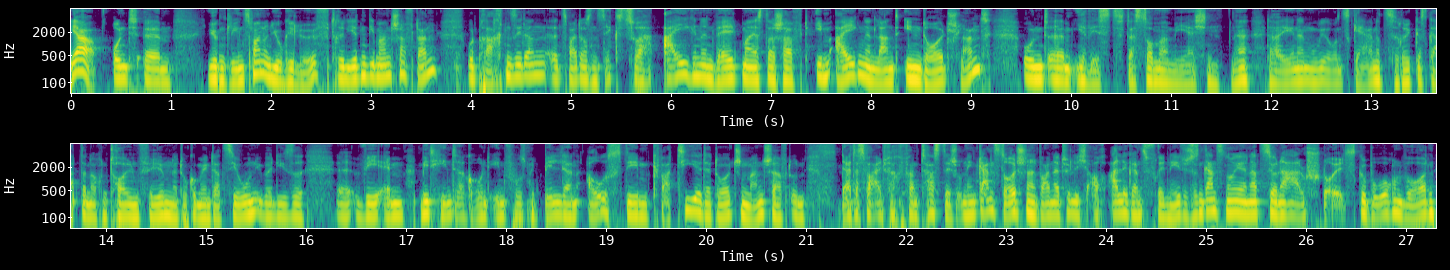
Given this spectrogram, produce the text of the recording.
Ja, und ähm, Jürgen Klinsmann und Jogi Löw trainierten die Mannschaft dann und brachten sie dann äh, 2006 zur eigenen Weltmeisterschaft im eigenen Land in Deutschland. Und ähm, ihr wisst, das Sommermärchen, ne? da erinnern wir uns gerne zurück. Es gab dann auch einen tollen Film, eine Dokumentation über diese äh, WM mit Hintergrundinfos, mit Bildern aus dem Quartier der deutschen Mannschaft. Und ja, das war einfach fantastisch. Und in ganz Deutschland waren natürlich auch alle ganz frenetisch. Es ist ein ganz neuer Nationalstolz geboren worden.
